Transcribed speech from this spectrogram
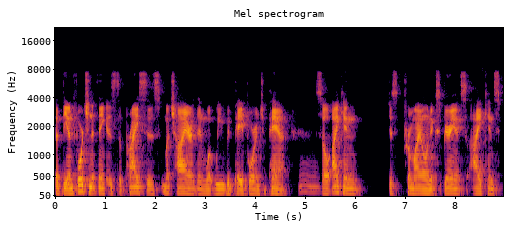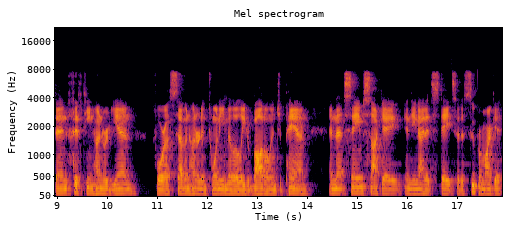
But the unfortunate thing is the price is much higher than what we would pay for in Japan. Mm. So I can just from my own experience, I can spend 1500 yen for a 720 milliliter bottle in Japan. And that same sake in the United States at a supermarket,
